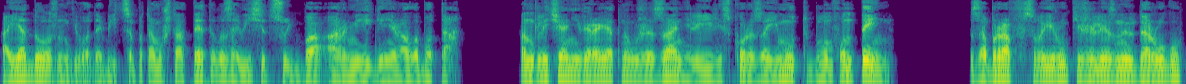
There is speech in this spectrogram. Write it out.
а я должен его добиться, потому что от этого зависит судьба армии генерала Бота. Англичане, вероятно, уже заняли или скоро займут Блумфонтейн. Забрав в свои руки железную дорогу,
